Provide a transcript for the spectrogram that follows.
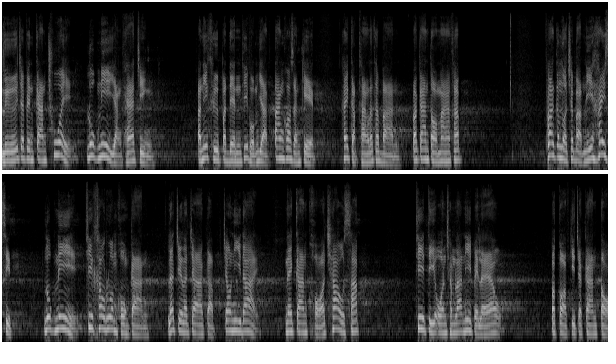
หรือจะเป็นการช่วยลูกหนี้อย่างแท้จริง อันนี้คือประเด็นที่ผมอยากตั้งข้อสังเกตให้กับทางรัฐบาล ประการต่อมาครับ พระราชกำหนดฉบับนี้ให้สิทธิ์ ลูกหนี้ที่เข้าร่วมโครงการ และเจรจากับเจ้าหนี้ได้ ในการขอเช่าทรัพย์ ที่ตีโอนชำระหนี้ไปแล้ว ประกอบกิจการต่อ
